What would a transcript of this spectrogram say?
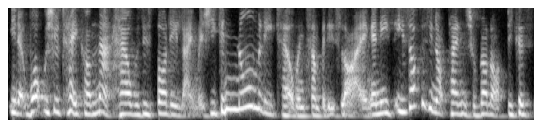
You know, what was your take on that? How was his body language? You can normally tell when somebody's lying. And he's, he's obviously not planning to run off because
